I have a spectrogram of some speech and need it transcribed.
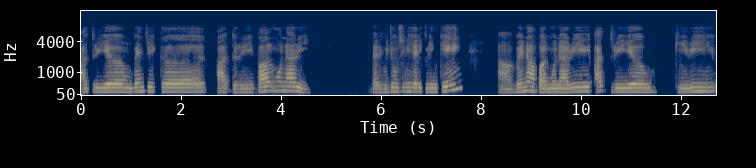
atrium, ventricle, arteri pulmonary. Dari hujung sini jari kelingking, uh, vena pulmonary, atrium, kiri,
